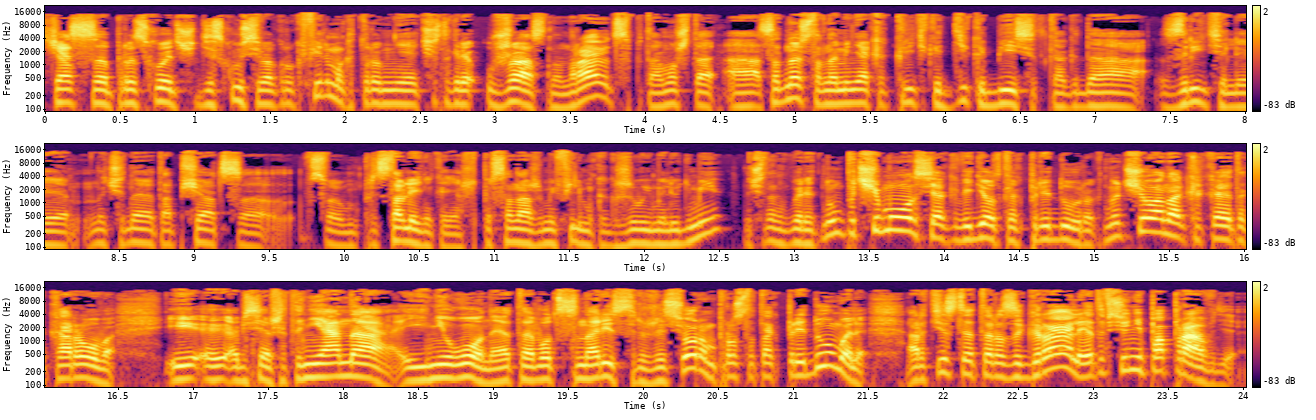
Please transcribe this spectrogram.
Сейчас э, происходит еще дискуссия вокруг фильма, которая мне, честно говоря, ужасно нравится, потому что, а, с одной стороны, меня как критика дико бесит, когда зрители начинают общаться в своем представлении, конечно, персонажами фильма как живыми людьми, начинают говорить, ну почему он себя ведет как придурок, ну что она какая-то корова, и э, объясняешь, это не она и не он, это вот сценарист с режиссером просто так придумали, артисты это разыграли, это все не по правде.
